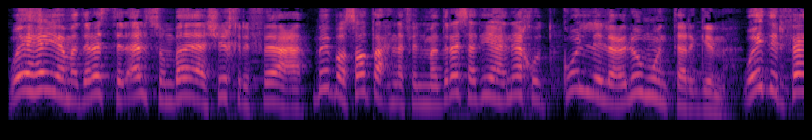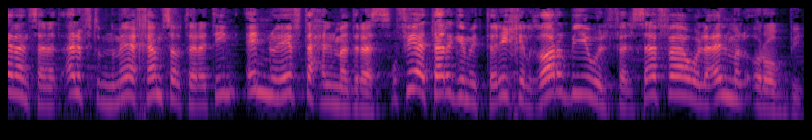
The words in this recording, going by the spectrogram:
وإيه هي مدرسة الألسن بقى يا شيخ رفاعة؟ ببساطة إحنا في المدرسة دي هناخد كل العلوم ونترجمها. وقدر فعلا سنة 1835 إنه يفتح المدرسة. وفيها ترجم التاريخ الغربي والفلسفة والعلم الأوروبي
